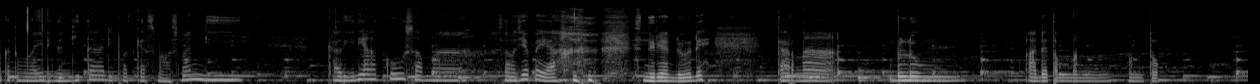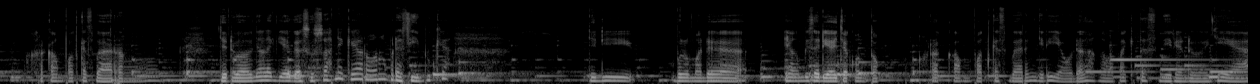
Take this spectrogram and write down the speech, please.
ketemu lagi dengan Gita di podcast Males Mandi. Kali ini aku sama sama siapa ya? Sendirian dulu deh. Karena belum ada temen untuk rekam podcast bareng. Jadwalnya lagi agak susah nih kayak orang-orang pada sibuk ya. Jadi belum ada yang bisa diajak untuk rekam podcast bareng. Jadi ya udahlah nggak apa-apa kita sendirian dulu aja ya.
